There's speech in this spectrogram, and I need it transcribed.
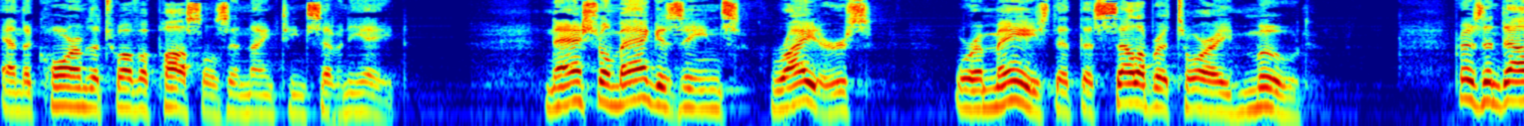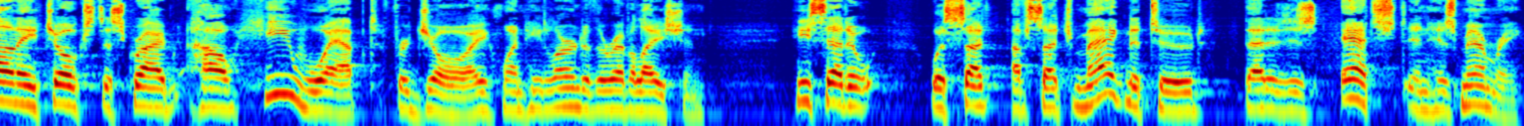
and the Quorum of the Twelve Apostles in 1978. National magazine's writers were amazed at the celebratory mood President Dallin. Oaks described how he wept for joy when he learned of the revelation. He said it was such, of such magnitude that it is etched in his memory.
